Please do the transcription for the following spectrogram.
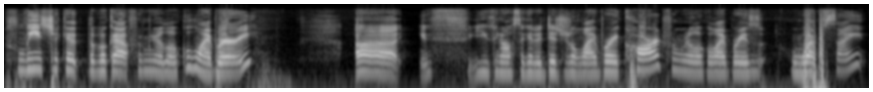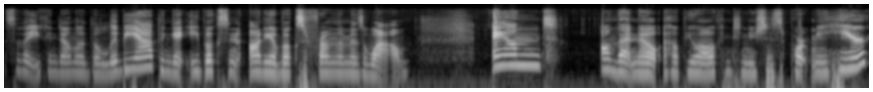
please check out the book out from your local library. Uh, if you can also get a digital library card from your local library's website so that you can download the Libby app and get ebooks and audiobooks from them as well. And on that note, I hope you all continue to support me here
